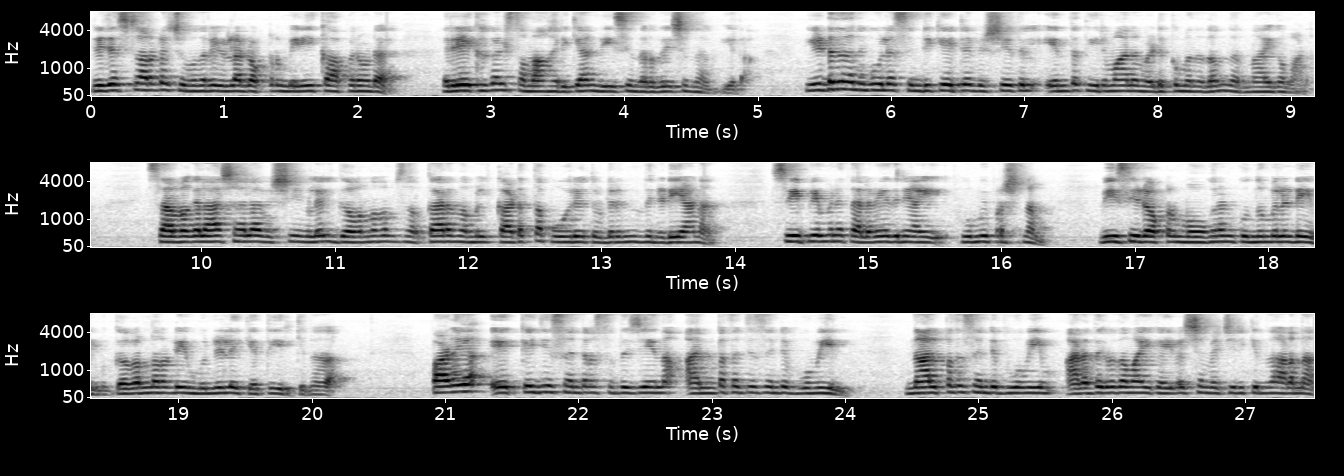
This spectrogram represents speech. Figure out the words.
രജിസ്ട്രാറുടെ ചുമതലയുള്ള ഡോക്ടർ മിനി കാപ്പനോട് രേഖകൾ സമാഹരിക്കാൻ വി സി നിർദ്ദേശം നൽകിയത്. ഇടത് അനുകൂല സിൻഡിക്കേറ്റ് വിഷയത്തിൽ എന്ത് തീരുമാനമെടുക്കുമെന്നതും നിർണായകമാണ്. സർവകലാശാല വിഷയങ്ങളിൽ ഗവർണറും സർക്കാരും തമ്മിൽ കടുത്ത പോര് തുടരുന്നതിനിടെയാണ് സി പി എമ്മിന് തലവേദനയായി ഭൂമി പ്രശ്നം വി സി ഡോക്ടർ മോഹനൻ കുന്നുമ്മലിന്റെയും ഗവർണറുടെയും മുന്നിലേക്ക് എത്തിയിരിക്കുന്നത്. പഴയ എ കെ ജി സെന്റർ സ്ഥിതി ചെയ്യുന്ന അൻപത്തഞ്ച് സെന്റ് ഭൂമിയിൽ നാൽപ്പത് സെന്റ് ഭൂമിയും അനധികൃതമായി കൈവശം വെച്ചിരിക്കുന്നതാണെന്ന്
